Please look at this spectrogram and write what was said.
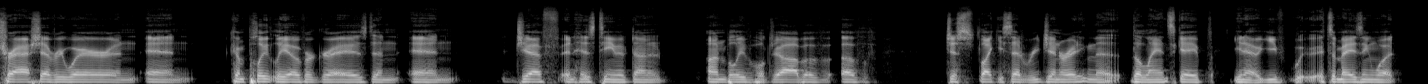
trash everywhere and and completely overgrazed and and Jeff and his team have done an unbelievable job of of just like you said, regenerating the the landscape. You know, you it's amazing what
